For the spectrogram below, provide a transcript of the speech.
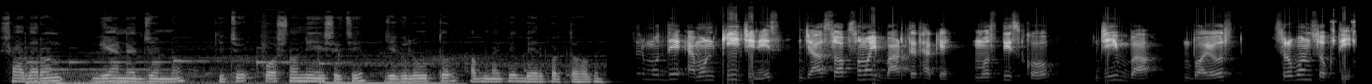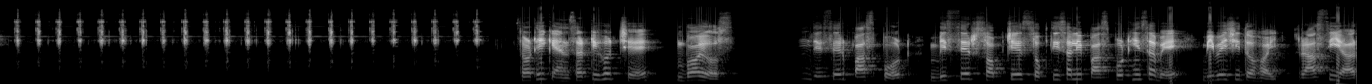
সাধারণ জ্ঞানের জন্য কিছু প্রশ্ন নিয়ে এসেছি, যেগুলো উত্তর আপনাকে বের করতে হবে। মধ্যে এমন কী জিনিস যা সবসময় বাড়তে থাকে? মস্তিষ্ক, জীব বা বয়স, শ্রবণ শক্তি। সঠিক অ্যান্সারটি হচ্ছে বয়স। দেশের পাসপোর্ট বিশ্বের সবচেয়ে শক্তিশালী পাসপোর্ট হিসাবে বিবেচিত হয়? রাশিয়ার,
